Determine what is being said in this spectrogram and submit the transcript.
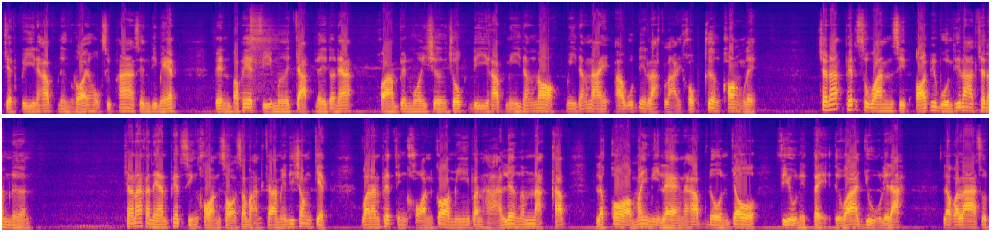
17 ปีนะครับ165เซนติเมตรเป็นประเภทฝีมือจัดเลยตัวเนี้ยความเป็นมวยเชิงชกดีครับมีทั้งนอก มีทั้งในอาวุธนี่หลากหลายครบเครื่องข้องเลย ชนะเพชรสุวรรณสิทธิ์ออสพิบูลที่ราชดำเนิน ชนะคะแนนเพชรสิงห์ขอนสอสมานการเมนที่ช่องเจ็ดวันนั้นเพชรสิงห์ขอนก็มีปัญหาเรื่องน้ำหนักครับ แล้วก็ไม่มีแรงนะครับ โดนเจ้าฟิลนี่เตะถือว่าอยู่เลยนะแล้วก็ล่าสุด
